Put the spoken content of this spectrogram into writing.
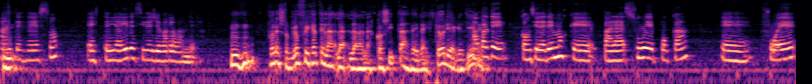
antes de eso, este y ahí decide llevar la bandera. Por eso, vos fíjate la- la- la- las cositas de la historia que tiene. Aparte, consideremos que para su época eh, fue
